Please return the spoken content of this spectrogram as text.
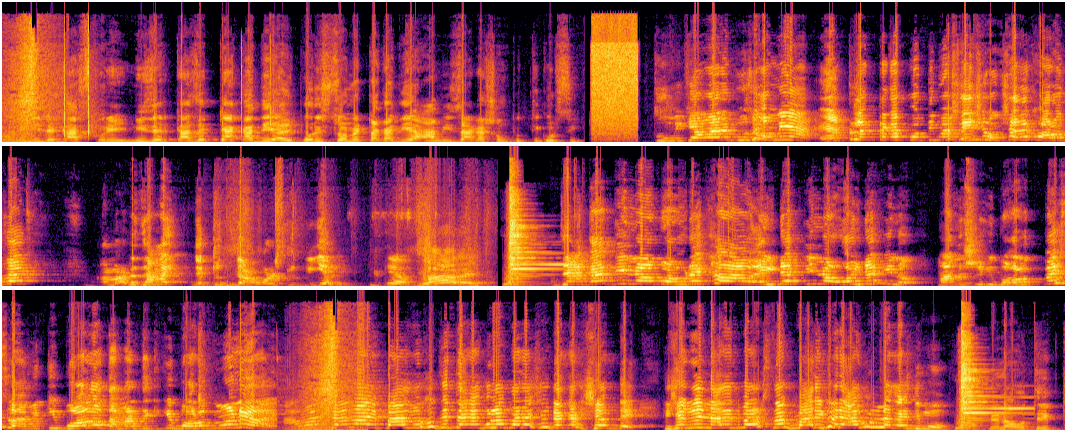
আমি নিজে কাজ করি নিজের কাজের টাকা দিয়ে এই পরিশ্রমের টাকা দিয়ে আমি জায়গা সম্পত্তি করছি। তুমি কি আমার বুঝাও মিয়া? এক লাখ টাকা প্রতি মাসে এই সংসারে খরচ হয়? আমার জামাই একটু দাও আর একটু দিয়ে দে। দেও আরে! জায়গা কিনো খাও এইটা কিনো ওইটা কিনো। মানুষের কি বলদ পাইছো? আমি কি বলদ? আমার দেখে কি বলদ মনে হয়? আমার জামাই পাঁচ বছর যে টাকাগুলো সেই টাকার হিসাব দে হিসাব দিয়ে না দিতে না বাড়ি ঘরে আগুন লাগাই দিমু। আপনি না অতিরিক্ত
